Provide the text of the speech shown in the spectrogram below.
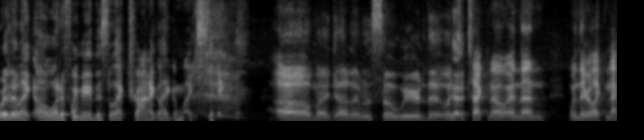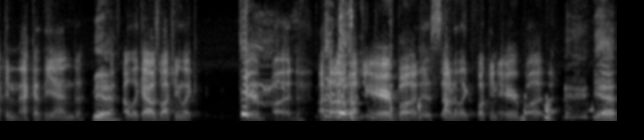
where they're like, oh, what if we made this electronic? Like I'm like sick. Oh my god, it was so weird that it went Yeah. to techno, and then when they were like neck and neck at the end, yeah, I felt like I was watching like Air Bud. I thought I was watching Air Bud. It sounded like fucking Air Bud. Yeah.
